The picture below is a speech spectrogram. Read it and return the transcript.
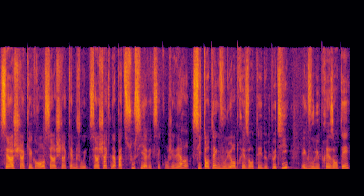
C'est un chien qui est grand, c'est un chien qui aime jouer. C'est un chien qui n'a pas de soucis avec ses congénères, si tant est que vous lui en présentez de petits et que vous lui présentez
